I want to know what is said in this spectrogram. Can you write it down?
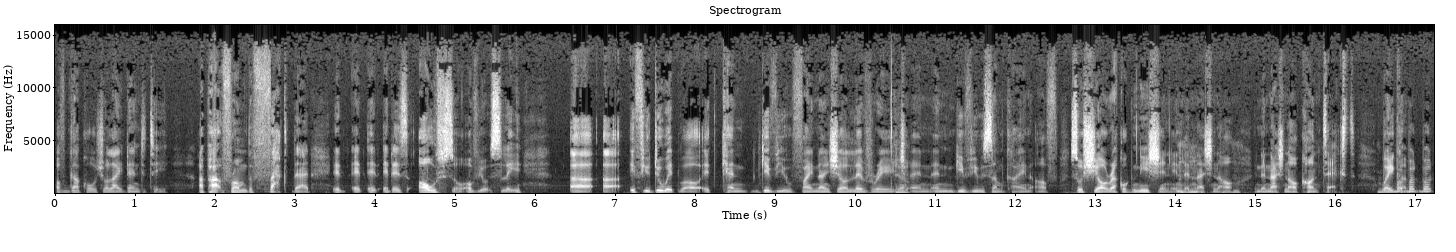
of cultural identity apart from the fact that it, it, it, it is also obviously uh, uh, if you do it well, it can give you financial leverage Yeah. and, and give you some kind of social recognition in the national in the national context. But, but, but,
